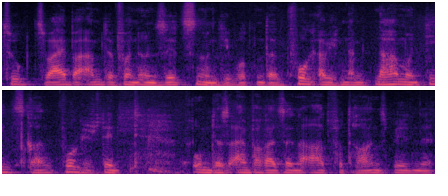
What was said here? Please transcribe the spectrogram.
Zug zwei Beamte von uns sitzen und die wurden dann vor, habe ich mit Namen und Dienstrang vorgestellt, um das einfach als eine Art vertrauensbildende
